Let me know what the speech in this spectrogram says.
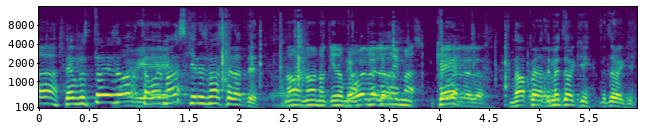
¿Te gustó eso? ¿Te doy más? ¿Quieres más? Espérate. No, no, no quiero más. Yo te doy más. ¿Qué? Devuélvelo. No, espérate, mételo aquí, mételo aquí.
